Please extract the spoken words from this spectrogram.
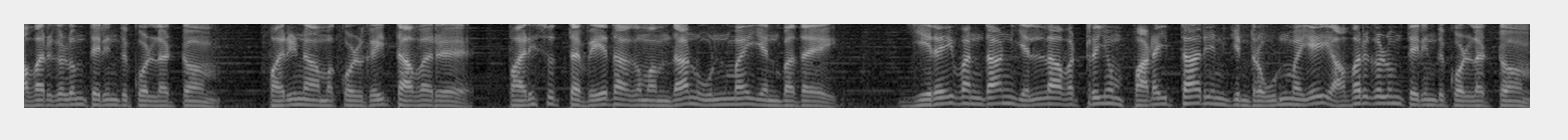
அவர்களும் தெரிந்து கொள்ளட்டும். பரிணாம கொள்கை தவறு. பரிசுத்த வேதாகமம் தான் உண்மை என்பதை. இறைவன்தான் எல்லாவற்றையும் படைத்தார் என்கின்ற உண்மையை அவர்களும் தெரிந்து கொள்ளட்டும்.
